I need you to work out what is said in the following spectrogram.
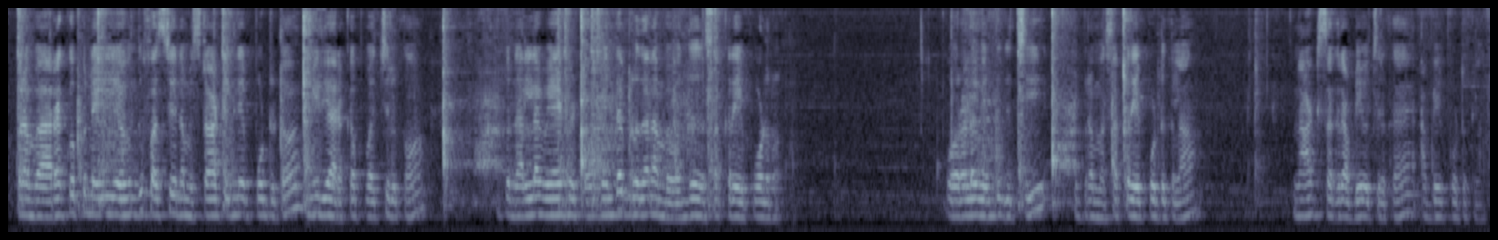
இப்போ நம்ம அரை கப்பு நெய்யை வந்து ஃபஸ்ட்டு நம்ம ஸ்டார்டிங்லேயே போட்டுட்டோம். மீதி அரை கப் வச்சுருக்கோம். இப்போ நல்லா வேகட்டும். வெந்த பிறகு தான் நம்ம வந்து சர்க்கரையை போடணும். ஓரளவு வெந்துக்குச்சு. இப்போ நம்ம சர்க்கரையை போட்டுக்கலாம். நாட்டு சர்க்கரை அப்படியே வச்சுருக்கேன். அப்படியே போட்டுக்கலாம்.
